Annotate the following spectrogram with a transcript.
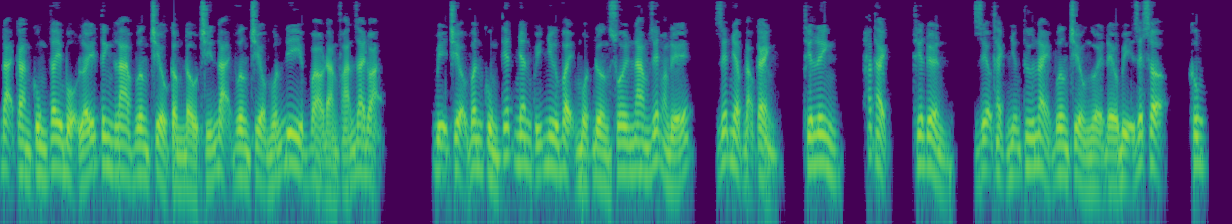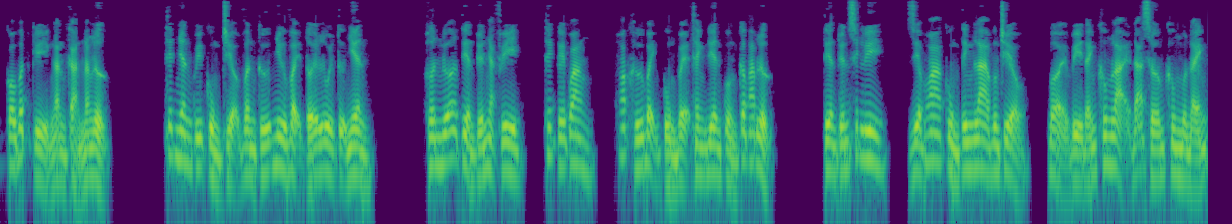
đại càn cùng tây bộ lấy tinh la vương triều cầm đầu chín đại vương triều muốn đi vào đàm phán giai đoạn. Bị triệu vân cùng tiết nhân quý như vậy một đường xuôi nam giết hoàng đế, giết nhập đạo cảnh, thiên linh, hát thạch, thiên tuyển, diệu thạch những thứ này vương triều người đều bị giết sợ, không có bất kỳ ngăn cản năng lực. Thiết nhân quý cùng triệu vân cứ như vậy tới lui tự nhiên. Hơn nữa tiền tuyến nhạc phi, thích kế quang, hoắc khứ bệnh cùng vệ thanh điên cuồng cấp áp lực. Tiền tuyến xích ly, diệp hoa cùng tinh la vương triều, bởi vì đánh không lại đã sớm không muốn đánh.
